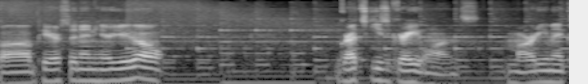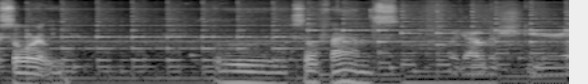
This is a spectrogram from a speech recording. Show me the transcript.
Bob Pearson, and here you go. Gretzky's great ones. Marty McSorley. Ooh, so fans. Like I was a scary.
